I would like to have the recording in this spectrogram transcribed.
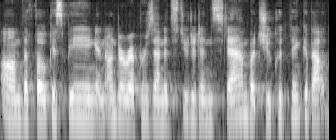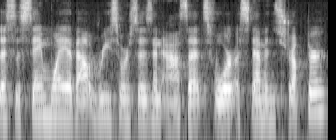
um, the focus being an underrepresented student in STEM, but you could think about this the same same way about resources and assets for a STEM instructor.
